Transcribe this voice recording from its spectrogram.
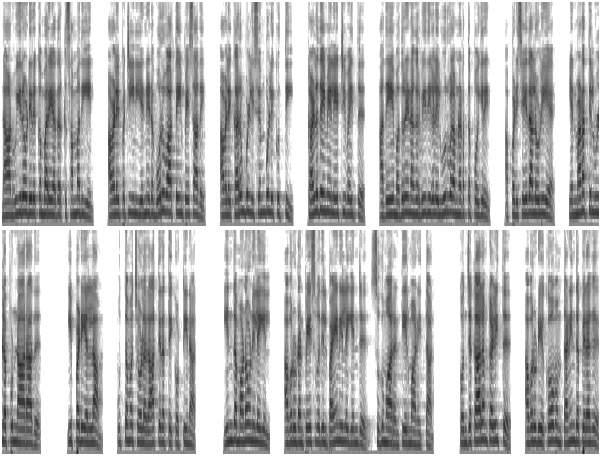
நான் உயிரோடு இருக்கும் வரை அதற்கு சம்மதியேன். அவளைப் பற்றி இனி என்னிடம் ஒரு வார்த்தையும் பேசாதே. அவளை கரும்புள்ளி செம்புள்ளி குத்தி கழுதை மேல் ஏற்றி வைத்து அதே மதுரை நகர் வீதிகளில் ஊர்வலம் நடத்தப் போகிறேன். அப்படி செய்தால் ஒழிய என் மனத்தில் உள்ள புண் ஆறாது. இப்படியெல்லாம் உத்தமச்சோழர் ஆத்திரத்தை கொட்டினார். இந்த மனோநிலையில் அவருடன் பேசுவதில் பயனில்லை என்று சுகுமாரன் தீர்மானித்தான். கொஞ்ச காலம் கழித்து அவருடைய கோபம் தணிந்த பிறகு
